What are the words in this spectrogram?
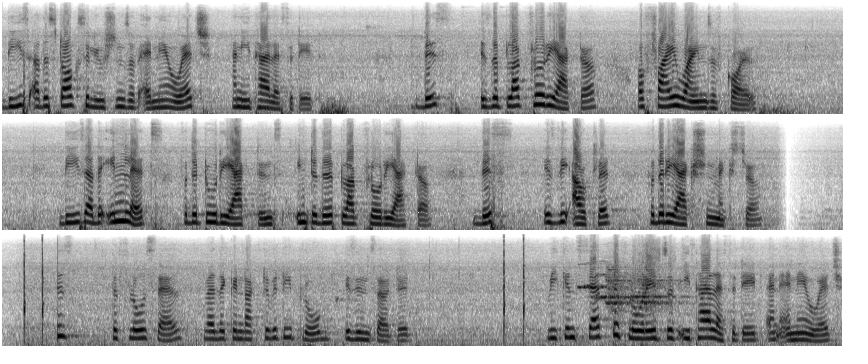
These are the stock solutions of NaOH and ethyl acetate. This is the plug flow reactor of 5 winds of coil. These are the inlets for the two reactants into the plug flow reactor. This is the outlet for the reaction mixture. This is the flow cell where the conductivity probe is inserted. We can set the flow rates of ethyl acetate and NaOH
